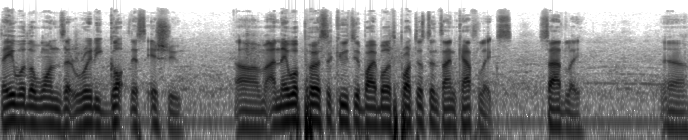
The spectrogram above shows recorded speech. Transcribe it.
they were the ones that really got this issue. Um, and they were persecuted by both Protestants and Catholics, sadly. Yeah.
